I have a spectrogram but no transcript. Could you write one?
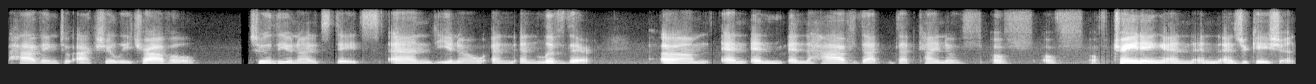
having to actually travel to the United States and you know and and live there um, and and and have that that kind of of of, of training and and education.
